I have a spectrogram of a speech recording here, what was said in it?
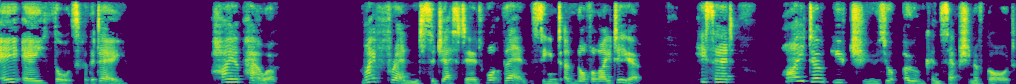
AA Thoughts for the Day. Higher Power. My friend suggested what then seemed a novel idea. He said, Why don't you choose your own conception of God?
